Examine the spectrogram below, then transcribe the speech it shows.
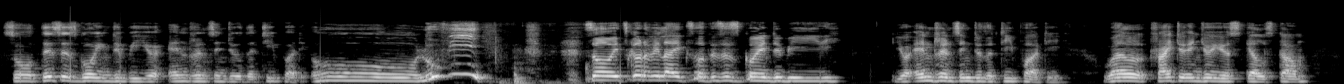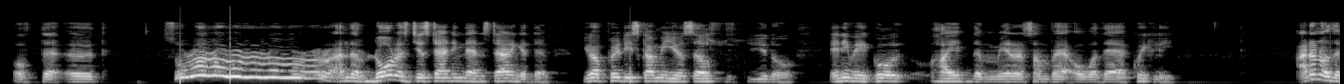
So this is going to be your entrance into the tea party. Oh luffy! So it's gonna be like so this is going to be your entrance into the tea party. Well, try to enjoy your skull scum of the earth. So, and the door is just standing there and staring at them. You are pretty scummy yourself, you know. Anyway, go hide the mirror somewhere over there quickly. I don't know, the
